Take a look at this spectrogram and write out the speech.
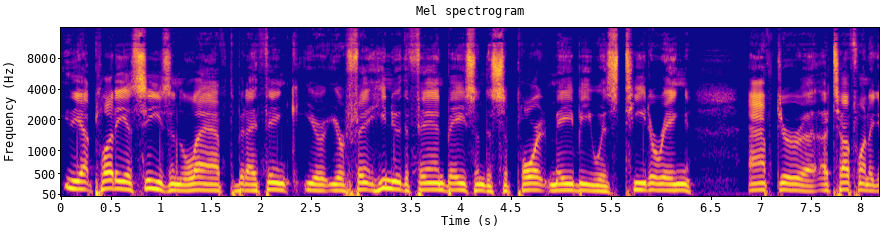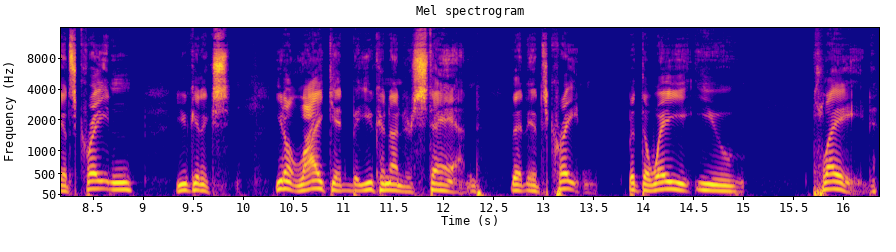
he got plenty of season left, but I think your your fan, he knew the fan base and the support maybe was teetering after a, a tough one against Creighton. You can ex, you don't like it, but you can understand that it's Creighton. But the way you played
